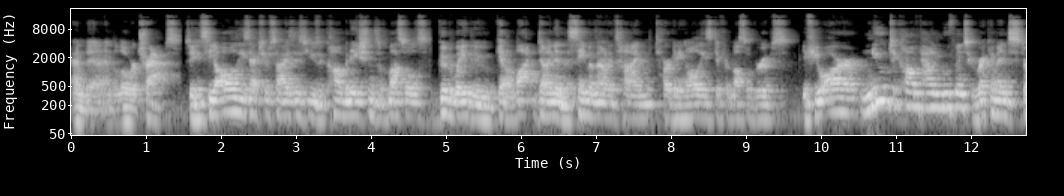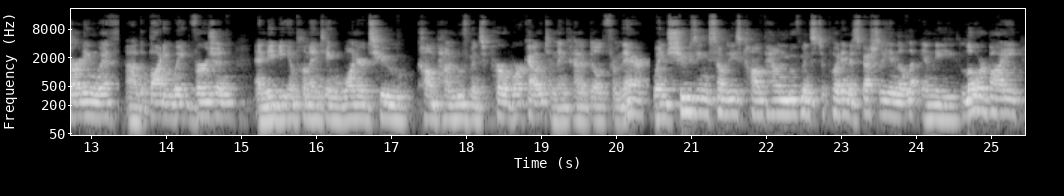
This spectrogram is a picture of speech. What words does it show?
and the, and the lower traps. So you can see all these exercises use a combinations of muscles. Good way to get a lot done in the same amount of time, targeting all these different muscle groups. If you are new to compound movements, we recommend starting with uh, the body weight version and maybe implementing one or two compound movements per workout and then kind of build from there. When choosing some of these compound movements to put in, especially in the, in the lower body,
